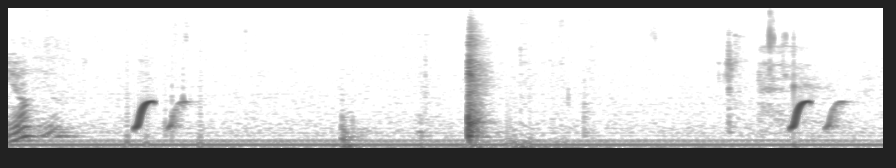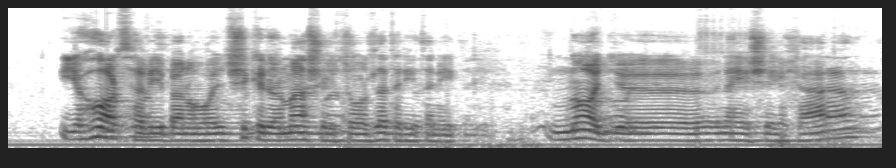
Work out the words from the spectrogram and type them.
Jó. Így a harc hevében, ahogy sikerül a második trollt leteríteni nagy ö, nehézségek árán,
